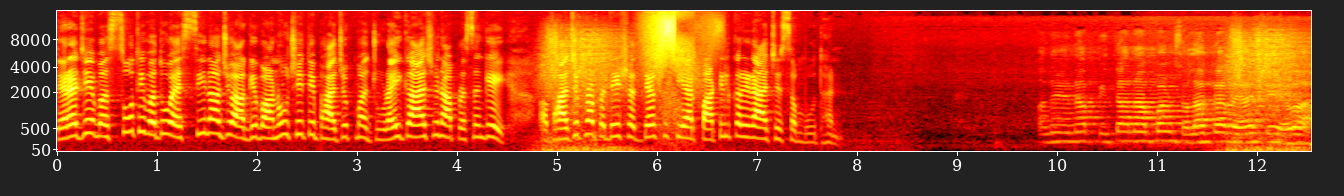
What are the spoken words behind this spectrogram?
ત્યારે જે બસોથી વધુ એસસીના જે આગેવાનો છે તે ભાજપમાં જોડાઈ ગયા છે અને આ પ્રસંગે ભાજપના પ્રદેશ અધ્યક્ષ સી આર પાટીલ કરી રહ્યા છે સંબોધન. અને એના પિતાના પણ સલાહકાર રહ્યા છે એવા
